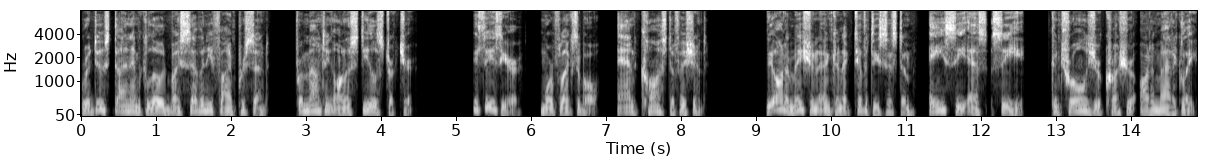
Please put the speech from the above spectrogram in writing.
reduce dynamic load by 75% from mounting on a steel structure. It's easier, more flexible, and cost efficient. The Automation and Connectivity System, ACSC, controls your crusher automatically,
